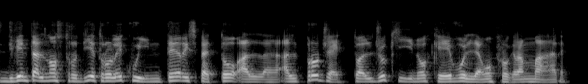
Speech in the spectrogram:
diventa, il nostro dietro le quinte rispetto al, al progetto, al giochino che vogliamo programmare.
